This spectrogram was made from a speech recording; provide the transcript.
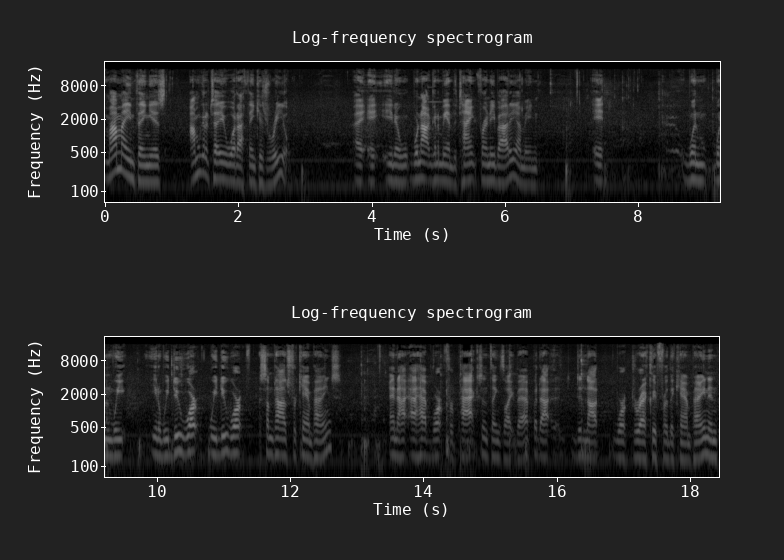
my main thing is I'm going to tell you what I think is real. I, you know, we're not going to be in the tank for anybody. I mean, it when when we, you know, we do work we do work sometimes for campaigns, and I, I have worked for PACs and things like that, but I did not work directly for the campaign. And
